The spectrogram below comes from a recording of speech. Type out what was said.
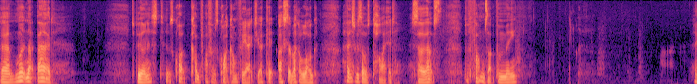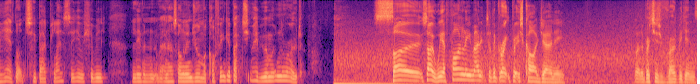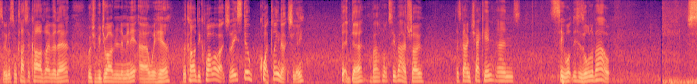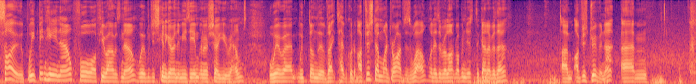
Um, weren't that bad to be honest. It was quite comfy. I thought it was quite comfy actually. I, kept, I slept like a log. I think it's because I was tired. So that's the thumbs up from me. So yeah, it's not a too bad place. So yeah, we should be leaving in about hour. So I'm going to enjoy my coffee and get back to you maybe when we're on the road. So, so we have finally made it to the Great British Car Journey, where the British Road begins. So we've got some classic cars over there, which we'll be driving in a minute. Uh, we're here. The car did quite well actually. It's still quite clean actually. Bit of dirt, but not too bad. So let's go and check in and see what this is all about. So we've been here now for a few hours now. We're just going to go around the museum and I'll show you around. We're um, we've done the tape record. I've just done my drives as well. Well, there's a Reliant Robin just going over there. Um, I've just driven that. Um,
